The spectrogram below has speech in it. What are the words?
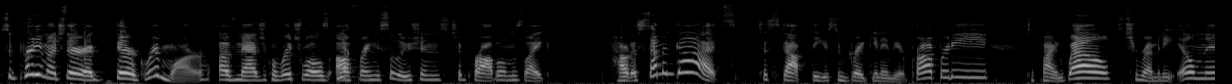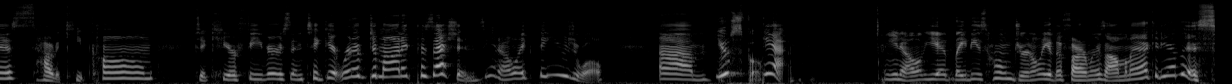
So pretty much they're a they're a grimoire of magical rituals offering solutions to problems like how to summon gods, to stop thieves from breaking into your property, to find wealth, to remedy illness, how to keep calm, to cure fevers, and to get rid of demonic possessions. You know, like the usual. Um, Useful. yeah. You know, you had Ladies' Home Journal, you had the Farmer's Almanac, and you have this.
